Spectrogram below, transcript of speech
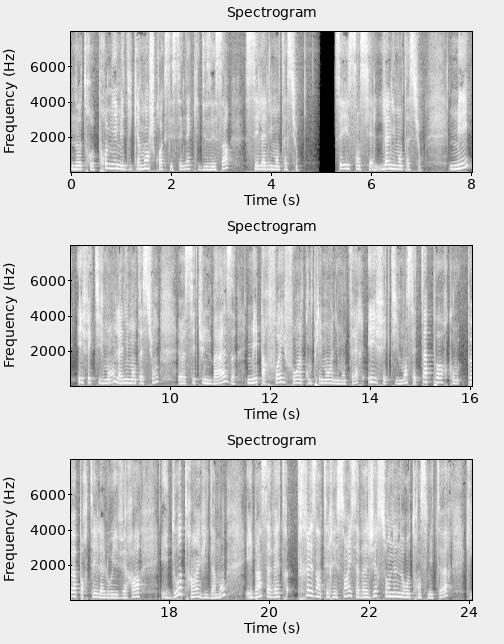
notre premier médicament, je crois que c'est Sénèque qui disait ça, c'est l'alimentation. C'est essentiel, l'alimentation. Mais effectivement, l'alimentation, euh, c'est une base, mais parfois il faut un complément alimentaire. Et effectivement, cet apport qu'on peut apporter l'aloe vera et d'autres, hein, évidemment, eh ben, ça va être très intéressant et ça va agir sur nos neurotransmetteurs qui,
